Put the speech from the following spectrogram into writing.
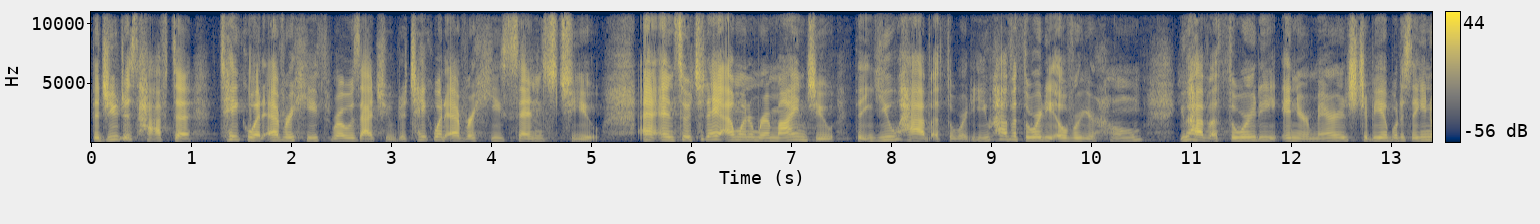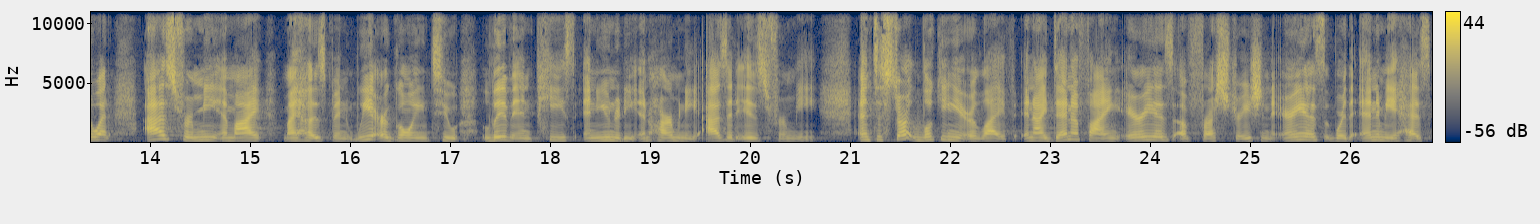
that you just have to take whatever he throws at you, to take whatever he sends to you. And, and, so today I want to remind you that you have authority. You have authority over your home. You have authority in your marriage to be able to say, you know what, as for me and my, my husband, we are going to live in peace and unity and harmony as it is for me. And to start looking at your life and identifying areas of frustration, areas where the enemy has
